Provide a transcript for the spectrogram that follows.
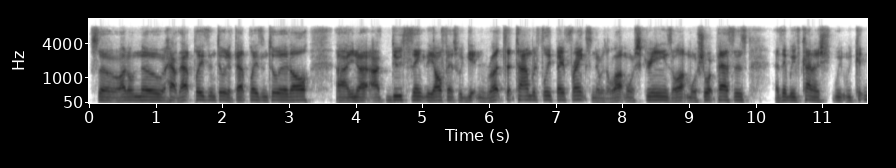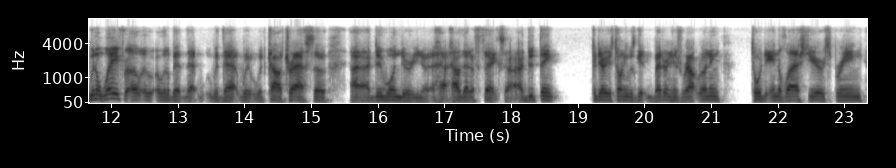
So I don't know how that plays into it, if that plays into it at all. Uh, you know, I, I, do think the offense would get in ruts at time with Felipe Franks, and there was a lot more screens, a lot more short passes. I think we've kind of we, we went away for a, a, little bit that with that with, with Kyle Trask. So I, I do wonder, you know, how, how that affects. I, I do think Kadarius Toney was getting better in his route running toward the end of last year, spring.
